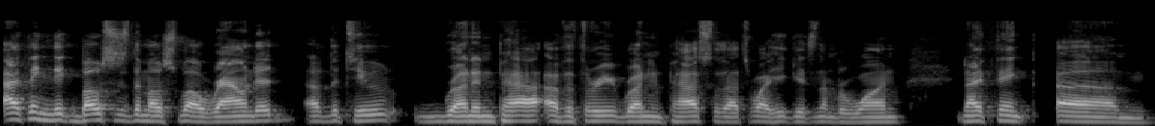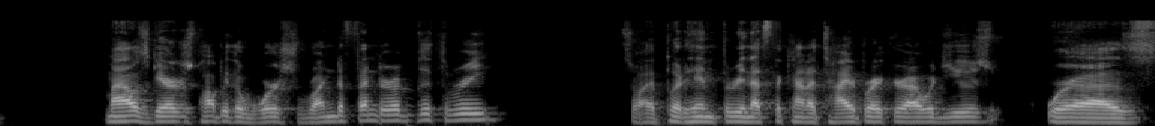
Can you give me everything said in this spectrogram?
I think Nick Bosa is the most well rounded of the two running pass of the three running pass, so that's why he gets number one. And I think um, Myles Garrett is probably the worst run defender of the three, so I put him three, and that's the kind of tiebreaker I would use. Whereas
